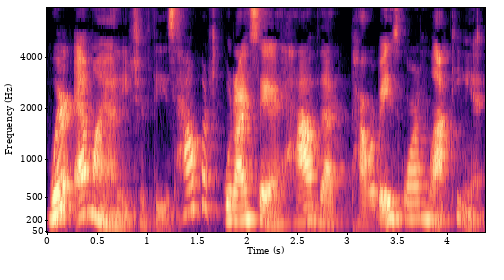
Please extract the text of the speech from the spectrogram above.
where am I on each of these? How much would I say I have that power base or I'm lacking it?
